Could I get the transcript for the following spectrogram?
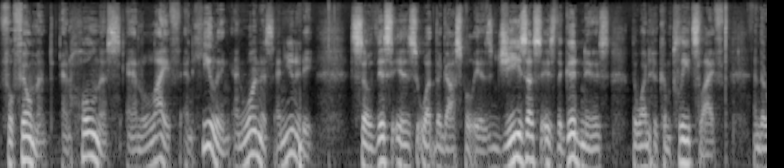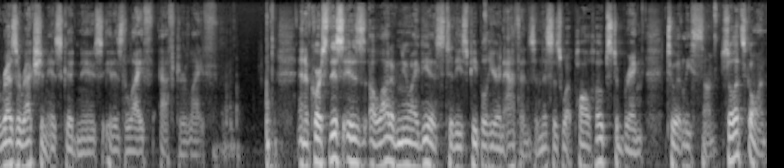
fulfillment and wholeness and life and healing and oneness and unity. So, this is what the gospel is. Jesus is the good news, the one who completes life, and the resurrection is good news. It is life after life. And of course, this is a lot of new ideas to these people here in Athens, and this is what Paul hopes to bring to at least some. So let's go on.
